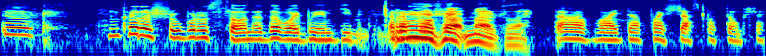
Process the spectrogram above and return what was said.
Так. Ну хорошо, бо розтане. Давай будемо дід. Воно Работай. ще мерзле. Давай, давай, щас потом ще.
